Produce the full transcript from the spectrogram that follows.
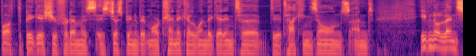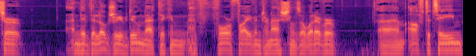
but the big issue for them is, is just being a bit more clinical when they get into the attacking zones. And even though Leinster, and they've the luxury of doing that, they can have four or five internationals or whatever um, off the team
